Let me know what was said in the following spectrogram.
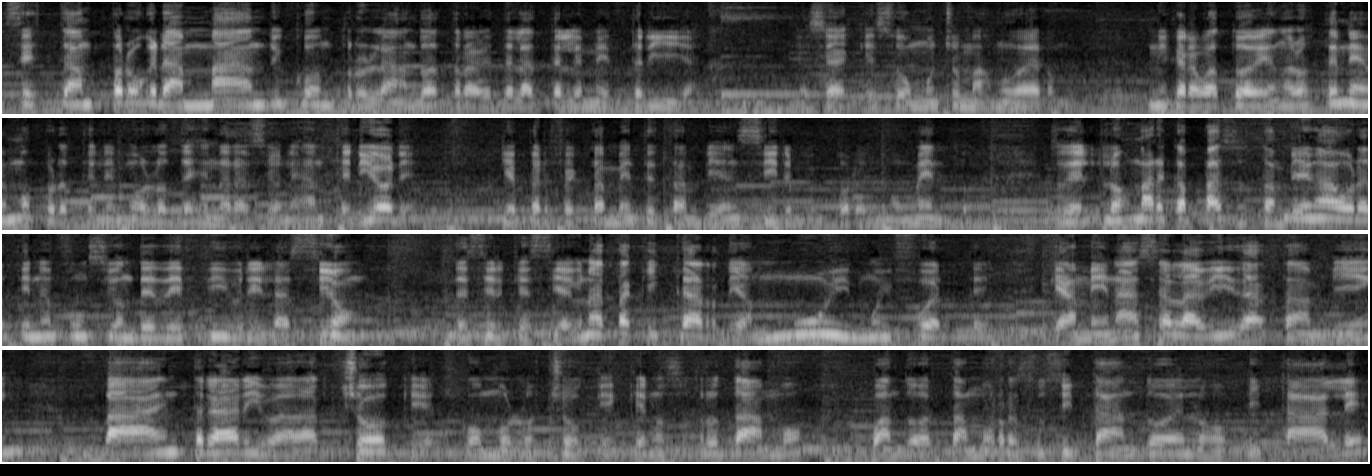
se están programando y controlando a través de la telemetría, o sea que son mucho más modernos. Nicaragua todavía no los tenemos, pero tenemos los de generaciones anteriores, que perfectamente también sirven por el momento. Entonces, los marcapasos también ahora tienen función de defibrilación. Es decir, que si hay una taquicardia muy, muy fuerte que amenaza la vida, también va a entrar y va a dar choques, como los choques que nosotros damos cuando estamos resucitando en los hospitales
